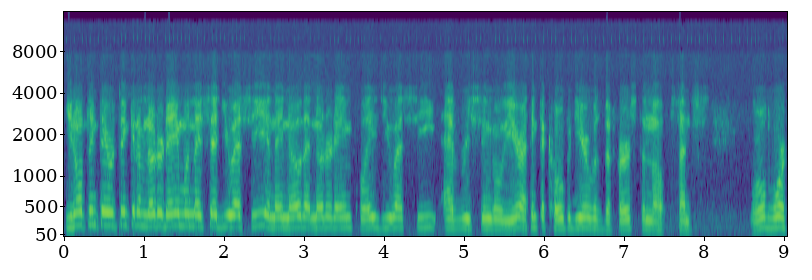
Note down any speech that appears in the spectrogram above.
you don't think they were thinking of Notre Dame when they said USC, and they know that Notre Dame plays USC every single year. I think the COVID year was the first in the since World War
